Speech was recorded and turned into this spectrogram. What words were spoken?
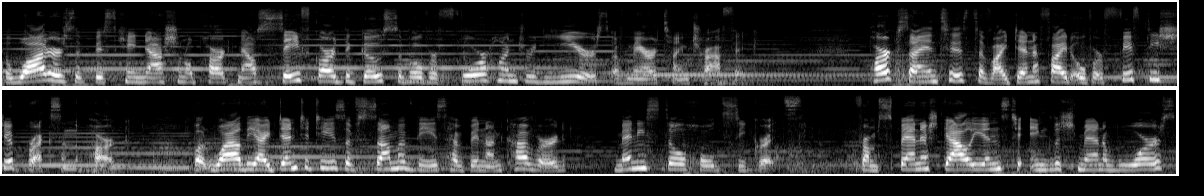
The waters of Biscayne National Park now safeguard the ghosts of over 400 years of maritime traffic. Park scientists have identified over 50 shipwrecks in the park, but while the identities of some of these have been uncovered, many still hold secrets. From Spanish galleons to English man of wars,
